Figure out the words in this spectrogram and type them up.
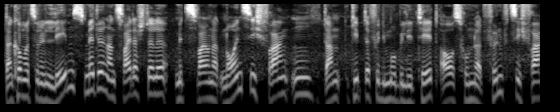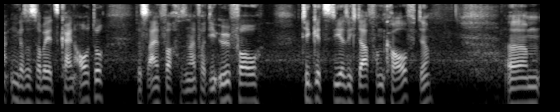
Dann kommen wir zu den Lebensmitteln an zweiter Stelle mit 290 Franken. Dann gibt er für die Mobilität aus 150 Franken. Das ist aber jetzt kein Auto. Das, ist einfach, das sind einfach die ÖV-Tickets, die er sich davon kauft. Ja. Ähm,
